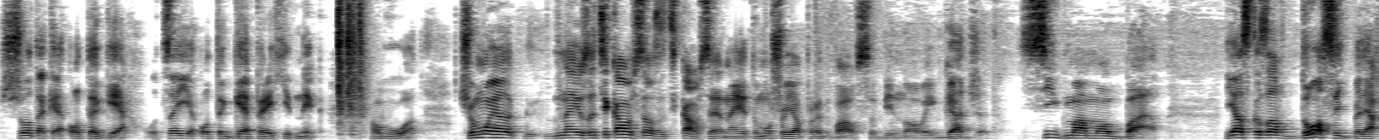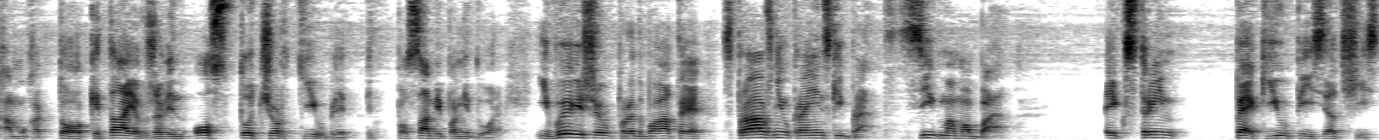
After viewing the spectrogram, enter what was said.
Що таке ОТГ? Оце є ОТГ-перехідник. Вот. Чому я нею зацікавився? Зацікавився я нею, тому що я придбав собі новий гаджет Sigma Mobile. Я сказав, досить, бляха-муха, того Китаю, вже він о 100 чортів, блядь, по самі помідори. І вирішив придбати справжній український бренд Sigma Mobile Extreme PQ56.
